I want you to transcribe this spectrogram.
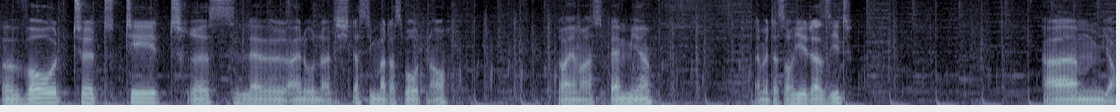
Voted Tetris Level 100. Ich lasse die mal das voten auch. So, ja mal Spam hier. Damit das auch jeder sieht. Ähm, ja.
